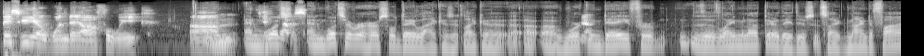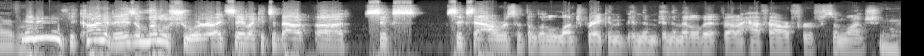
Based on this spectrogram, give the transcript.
Basically, you get one day off a week. Um, and, and what's and what's a rehearsal day like? Is it like a, a, a working day for the layman out there? They just it's like nine to five. Or, It is. It kind of is a little shorter. I'd say like it's about uh, six six hours with a little lunch break in the in the in the middle of it, about a half hour for, for some lunch. Mhm.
